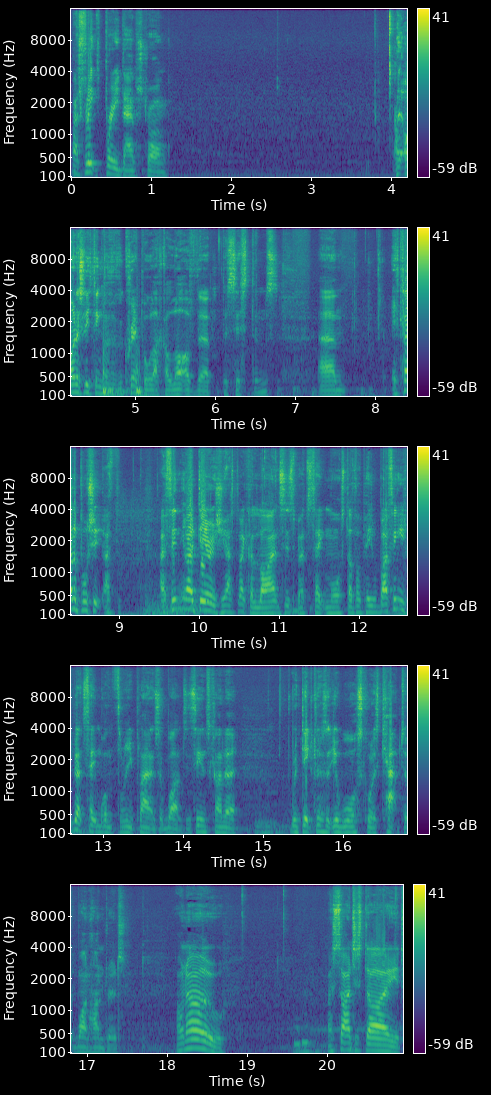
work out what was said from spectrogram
My fleet's pretty damn strong. I honestly think I could cripple like a lot of the, the systems. Um, it's kind of bullshit. I, th I think the idea is you have to make alliances to be able to take more stuff off people, but I think you should be able to take more than three planets at once. It seems kind of ridiculous that your war score is capped at 100. Oh no! My scientist died.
